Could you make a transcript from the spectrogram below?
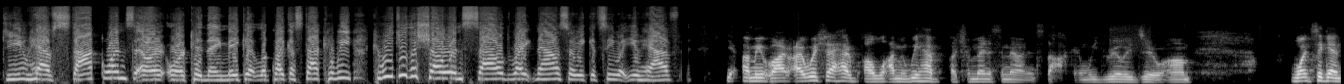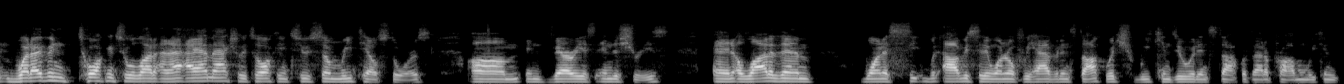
Do you have stock ones, or, or can they make it look like a stock? Can we can we do the show and sell right now so we can see what you have? Yeah, I mean, I, I wish I had. A, I mean, we have a tremendous amount in stock, and we really do. Um, once again, what I've been talking to a lot, and I, I am actually talking to some retail stores um, in various industries, and a lot of them want to see obviously they want to know if we have it in stock which we can do it in stock without a problem. We can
